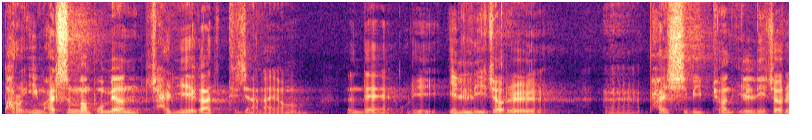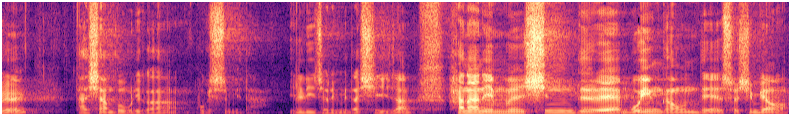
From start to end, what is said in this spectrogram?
바로 이 말씀만 보면 잘 이해가 되지 않아요. 그런데 우리 1, 2절을 82편 1, 2절을 다시 한번 우리가 보겠습니다. 1, 2절입니다. 시작. 하나님은 신들의 모임 가운데 서시며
